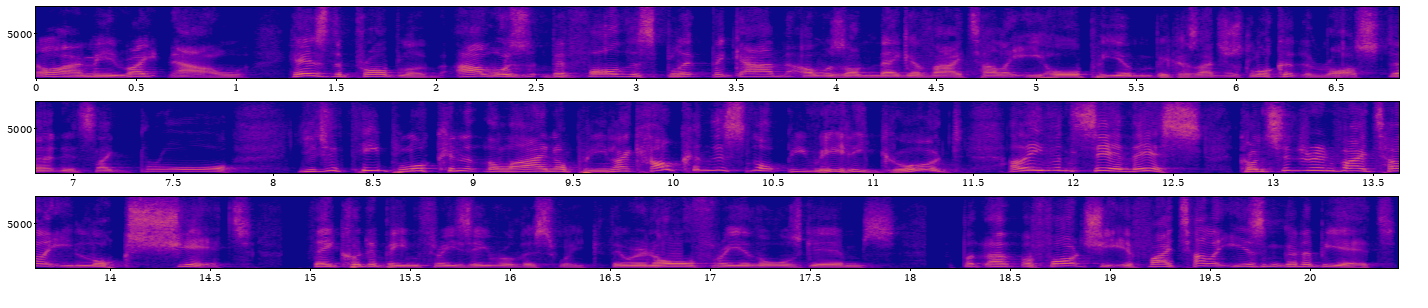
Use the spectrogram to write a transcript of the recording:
no, I mean, right now, here's the problem. I was, before the split began, I was on Mega Vitality Hopium because I just look at the roster and it's like, bro, you just keep looking at the lineup and you're like, how can this not be really good? I'll even say this considering Vitality looks shit, they could have been 3 0 this week. They were in all three of those games. But uh, unfortunately, if Vitality isn't going to be it,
